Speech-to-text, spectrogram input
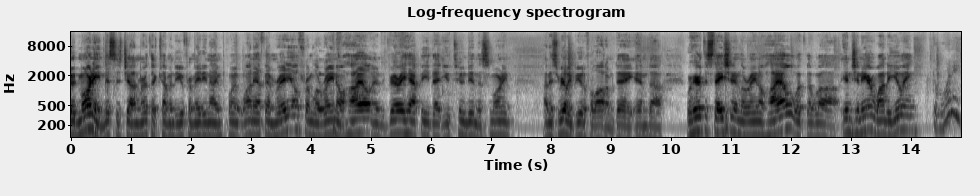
Good morning. This is John Murtha coming to you from 89.1 FM radio from Lorain, Ohio, and very happy that you tuned in this morning on this really beautiful autumn day. And uh, we're here at the station in Lorain, Ohio with the uh, engineer, Wanda Ewing. Good morning.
